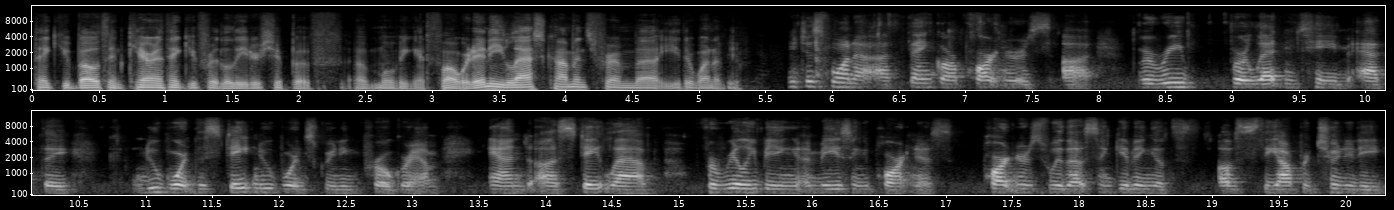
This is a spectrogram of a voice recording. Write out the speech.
thank you both. And Karen, thank you for the leadership of, of moving it forward. Any last comments from uh, either one of you? I just want to uh, thank our partners, uh, Marie and team at the newborn, the state newborn screening program and uh, State Lab for really being amazing partners, partners with us and giving us, us the opportunity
